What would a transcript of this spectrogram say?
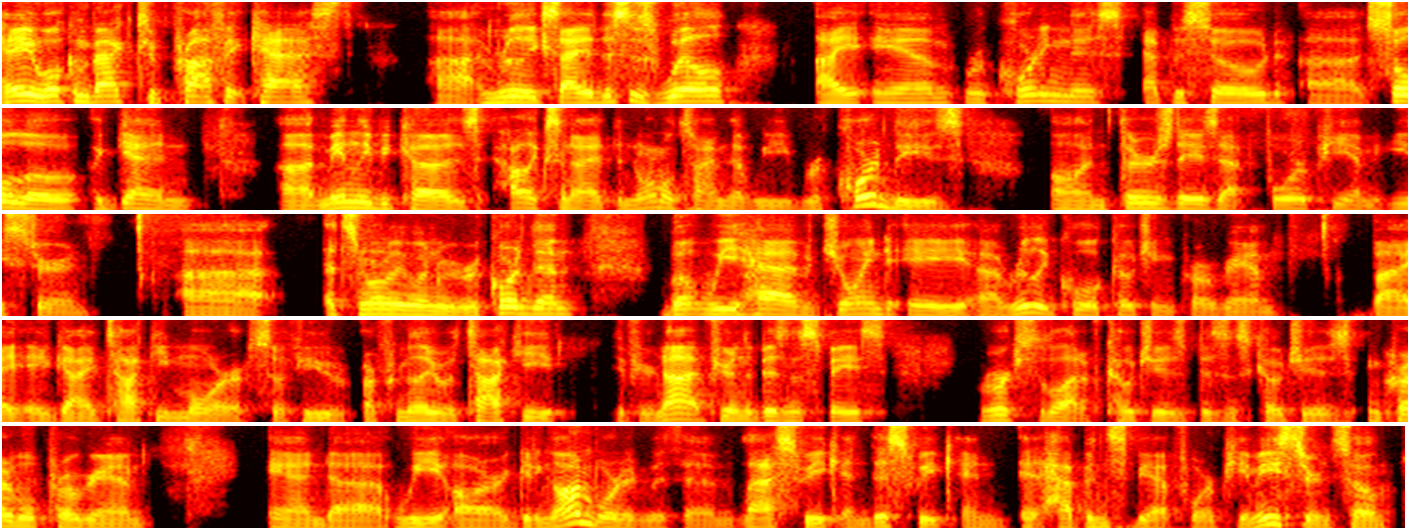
Hey, welcome back to Profit Cast. Uh, I'm really excited. This is Will. I am recording this episode uh, solo again, uh, mainly because Alex and I, at the normal time that we record these on Thursdays at 4 p.m. Eastern, uh, that's normally when we record them. But we have joined a, a, really cool coaching program by a guy, Taki Moore. So if you are familiar with Taki, if you're not, if you're in the business space, works with a lot of coaches, business coaches, incredible program and uh, we are getting onboarded with them last week and this week and it happens to be at 4 p.m eastern. So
